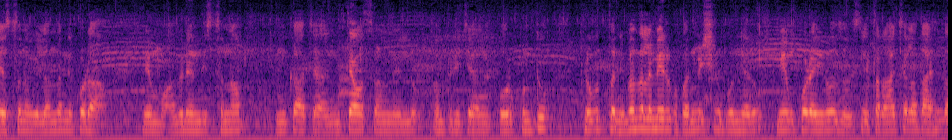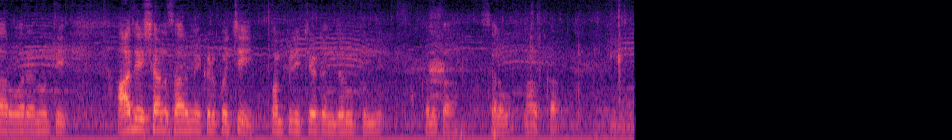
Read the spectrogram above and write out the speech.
చేస్తున్న వీళ్ళందరినీ కూడా మేము అభినందిస్తున్నాం. ఇంకా నిత్యావసరాల నీళ్ళు పంపిణీ చేయాలని కోరుకుంటూ ప్రభుత్వ నిబంధనల మేరకు పర్మిషన్ పొందారు. మేము కూడా ఈరోజు శ్రీత రాచల తహసీల్దార్ వారి అనుమతి ఆదేశానుసారం ఇక్కడికి వచ్చి పంపిణీ చేయడం జరుగుతుంది. కనుక సెలవు. నమస్కారం.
